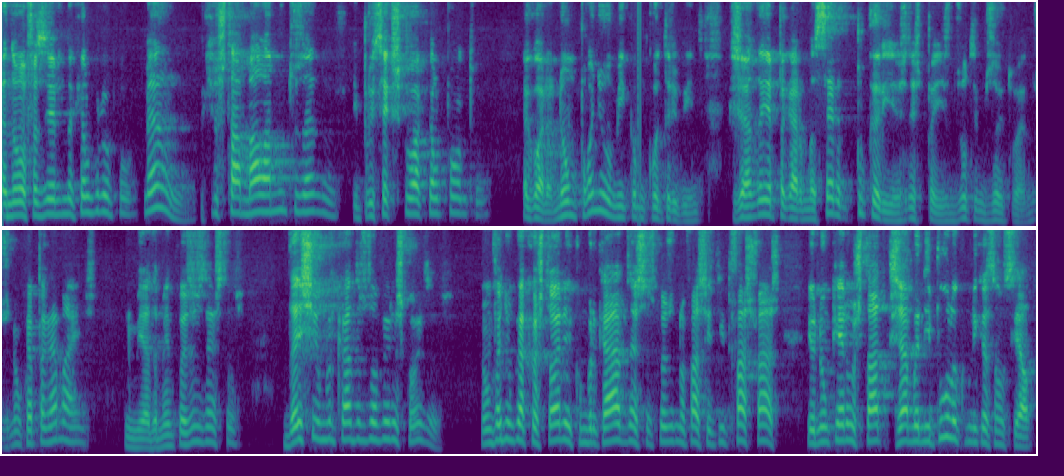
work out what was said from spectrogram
andam a fazer naquele grupo. Não, aquilo está mal há muitos anos, e por isso é que chegou àquele ponto. Agora, não ponham a mim como contribuinte, que já andei a pagar uma série de porcarias neste país nos últimos oito anos, não quero pagar mais, nomeadamente coisas destas. Deixem o mercado resolver as coisas. Não venham cá com a história que o mercado nestas coisas não faz sentido. Faz, faz. Eu não quero um Estado que já manipula a comunicação social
